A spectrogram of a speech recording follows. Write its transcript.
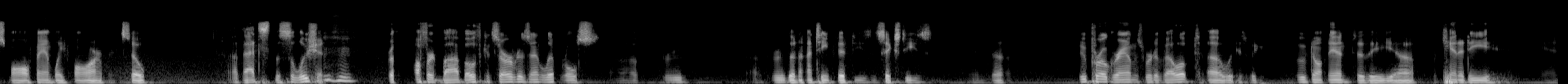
small family farm. And so uh, that's the solution hmm offered by both conservatives and liberals uh, through uh, through the 1950s and 60s. And uh, new programs were developed uh, as we moved on into the uh, Kennedy and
